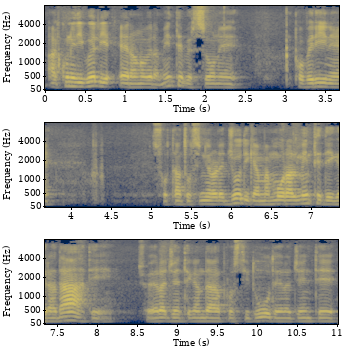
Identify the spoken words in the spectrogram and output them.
Alcuni di quelli erano veramente persone poverine, soltanto il Signore le giudica, ma moralmente degradate, cioè era gente che andava a prostitute, era gente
